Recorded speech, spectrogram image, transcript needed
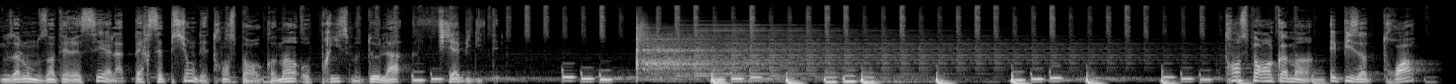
nous allons nous intéresser à la perception des transports en commun au prisme de la fiabilité. Transport en commun, épisode 3.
